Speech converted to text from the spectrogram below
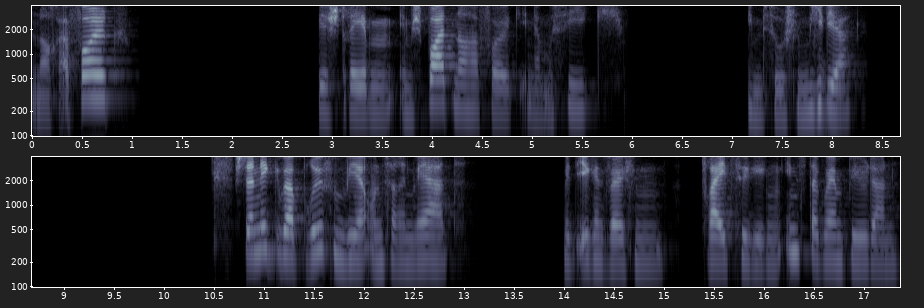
nach Erfolg. Wir streben im Sport nach Erfolg, in der Musik, im Social Media. Ständig überprüfen wir unseren Wert mit irgendwelchen freizügigen Instagram-Bildern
